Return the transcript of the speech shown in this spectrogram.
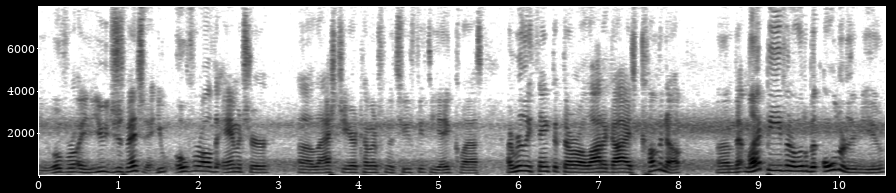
You overall, you just mentioned it. You overall the amateur uh, last year coming from the 258 class. I really think that there are a lot of guys coming up um, that might be even a little bit older than you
